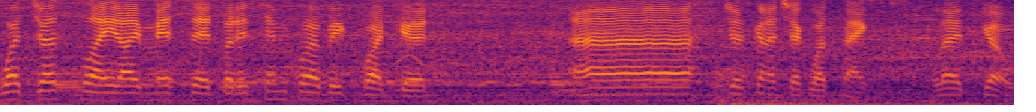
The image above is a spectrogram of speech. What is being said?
What just played, I missed it, but it seemed quite big, quite good. Uh, just gonna check what's next. Let's go.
